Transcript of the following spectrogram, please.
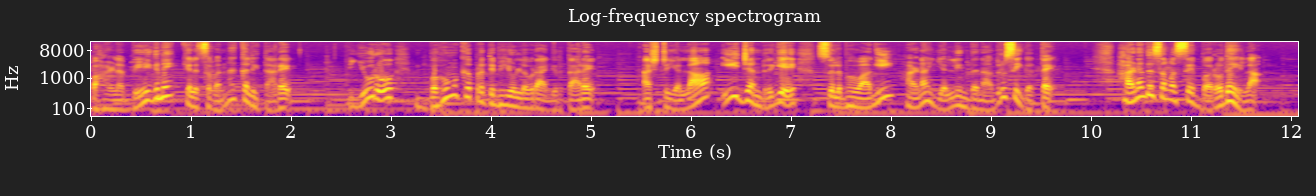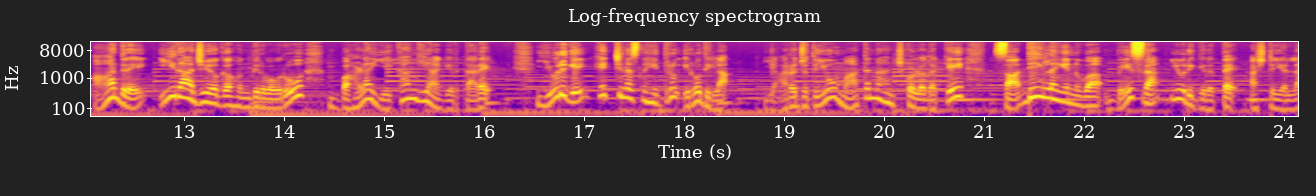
ಬಹಳ ಬೇಗನೆ ಕೆಲಸವನ್ನ ಕಲಿತಾರೆ. ಇವರು ಬಹುಮುಖ ಪ್ರತಿಭೆಯುಳ್ಳವರಾಗಿರ್ತಾರೆ. ಅಷ್ಟೇ ಅಲ್ಲ, ಈ ಜನರಿಗೆ ಸುಲಭವಾಗಿ ಹಣ ಎಲ್ಲಿಂದನಾದ್ರೂ ಸಿಗತ್ತೆ. ಹಣದ ಸಮಸ್ಯೆ ಬರೋದೇ ಇಲ್ಲ. ಆದ್ರೆ ಈ ರಾಜಯೋಗ ಹೊಂದಿರುವವರು ಬಹಳ ಏಕಾಂಗಿಯಾಗಿರ್ತಾರೆ. ಇವರಿಗೆ ಹೆಚ್ಚಿನ ಸ್ನೇಹಿತರು ಇರೋದಿಲ್ಲ. ಯಾರ ಜೊತೆಯೂ ಮಾತನ್ನ ಹಂಚಿಕೊಳ್ಳೋದಕ್ಕೆ ಸಾಧ್ಯ ಇಲ್ಲ ಎನ್ನುವ ಬೇಸರ ಇವರಿಗಿರುತ್ತೆ. ಅಷ್ಟೇ ಅಲ್ಲ,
